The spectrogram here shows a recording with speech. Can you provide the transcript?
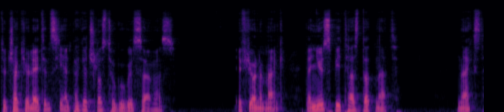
to check your latency and package loss to Google servers. If you're on a Mac, then use speedtest.net. Next,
